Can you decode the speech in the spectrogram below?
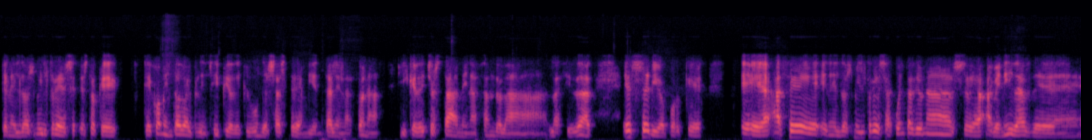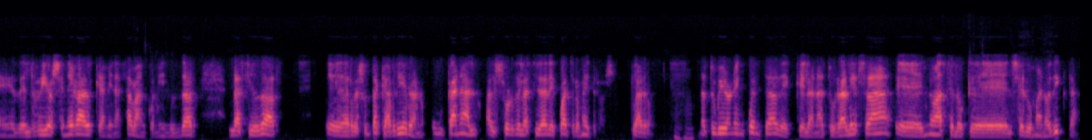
que en el 2003, esto que, he comentado al principio de que hubo un desastre ambiental en la zona y que de hecho está amenazando la, ciudad, es serio porque eh, hace en el 2003, a cuenta de unas eh, avenidas del río Senegal que amenazaban con inundar la ciudad, eh, resulta que abrieron un canal al sur de la ciudad de cuatro metros. Claro, no tuvieron en cuenta de que la naturaleza no hace lo que el ser humano dicta,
